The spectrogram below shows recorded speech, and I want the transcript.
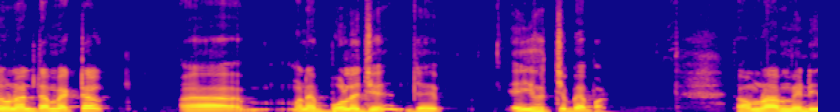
ডোনাল্ড ট্রাম্প একটা মানে বলেছে যে এই হচ্ছে ব্যাপার। তো আমরা মেডি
